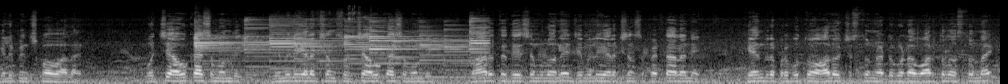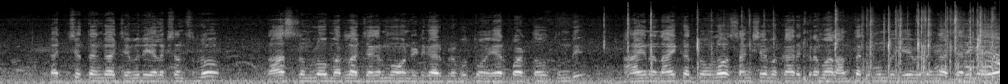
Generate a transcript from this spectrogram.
గెలిపించుకోవాలని. వచ్చే అవకాశం ఉంది. జమిలీ ఎలక్షన్స్ వచ్చే అవకాశం ఉంది. భారతదేశంలోనే జమిలీ ఎలక్షన్స్ పెట్టాలని కేంద్ర ప్రభుత్వం ఆలోచిస్తున్నట్టు కూడా వార్తలు వస్తున్నాయి. ఖచ్చితంగా జమిలీ ఎలక్షన్స్లో రాష్ట్రంలో మరలా జగన్మోహన్ రెడ్డి గారి ప్రభుత్వం ఏర్పాటు అవుతుంది ఆయన నాయకత్వంలో సంక్షేమ కార్యక్రమాలు అంతకుముందు ఏ విధంగా జరిగాయో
